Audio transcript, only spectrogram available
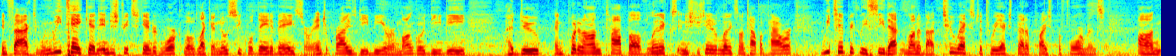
In fact, when we take an industry standard workload like a NoSQL database or an enterprise DB or a MongoDB, Hadoop, and put it on top of Linux, industry standard Linux on top of Power, we typically see that run about 2x to 3x better price performance on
